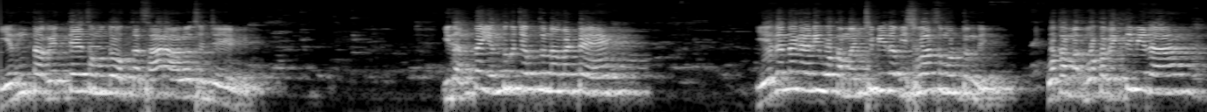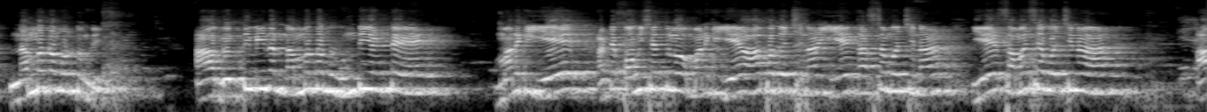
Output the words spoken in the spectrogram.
ఎంత వ్యత్యాసం ఉందో ఒక్కసారి ఆలోచన చేయండి. ఇదంతా ఎందుకు చెప్తున్నామంటే ఏదన్నా కానీ ఒక మంచి మీద విశ్వాసం ఉంటుంది. ఒక ఒక వ్యక్తి మీద నమ్మకం ఉంటుంది. ఆ వ్యక్తి మీద నమ్మకం ఉంది అంటే మనకి ఏ అంటే భవిష్యత్తులో మనకి ఏ ఆపద వచ్చినా ఏ కష్టం వచ్చినా ఏ సమస్య వచ్చినా ఆ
